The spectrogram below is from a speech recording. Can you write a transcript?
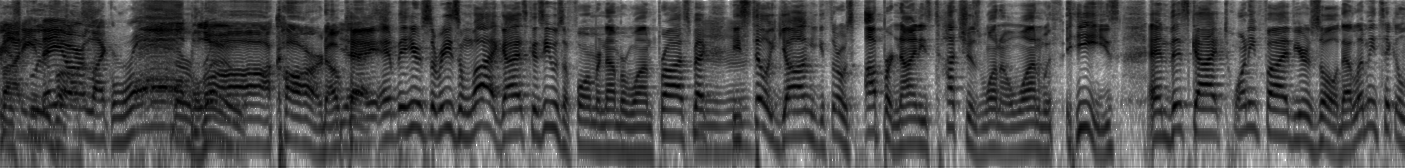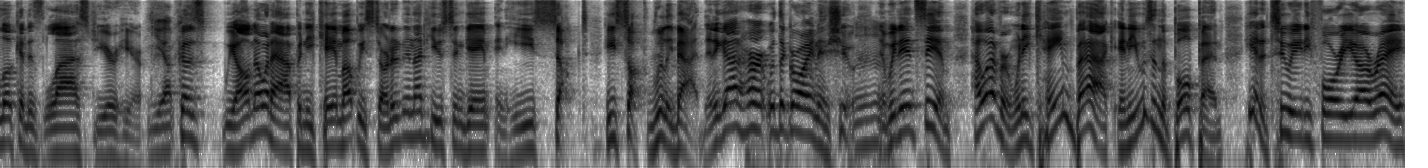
buddy, they balls. are like raw They're blue. raw card, okay? Yes. And but here's the reason why, guys, because he was a former number one prospect. Mm-hmm. He's still young. He can throw his upper 90s, touches 101 with ease. And this guy, 25 years old. Now, let me take a look at his last year here. Yep. Because we all know what happened. He came up, we started in that Houston game, and he sucked. He sucked really bad. Then he got hurt with the groin issue, Mm-hmm. and we didn't see him. However, when he came back and he was in the bullpen, he had a 284 ERA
